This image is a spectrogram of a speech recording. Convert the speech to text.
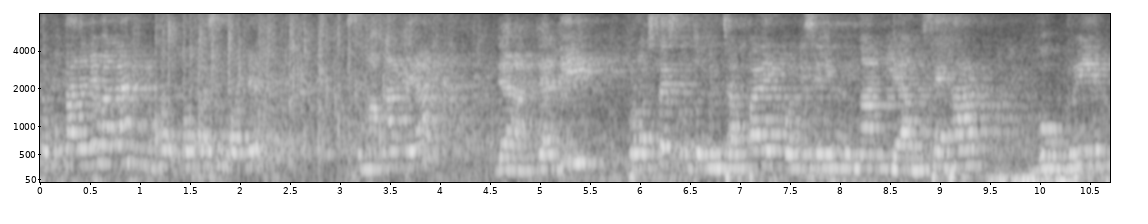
Tepuk tangannya mana Ibu Bapak semuanya? Semangat ya. Ya, jadi proses untuk mencapai kondisi lingkungan yang sehat, go green,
